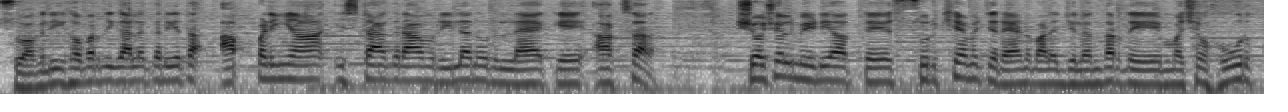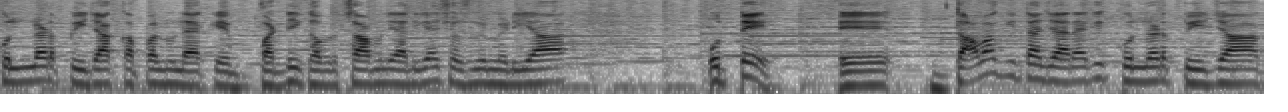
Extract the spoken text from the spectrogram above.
ਸੋ ਅਗਲੀ ਖਬਰ ਦੀ ਗੱਲ ਕਰੀਏ ਤਾਂ ਆਪਣੀਆਂ ਇੰਸਟਾਗ੍ਰam ਰੀਲਾਂ ਨੂੰ ਲੈ ਕੇ ਅਕਸਰ ਸੋਸ਼ਲ ਮੀਡੀਆ ਉੱਤੇ ਸੁਰਖੀਆਂ ਵਿੱਚ ਰਹਿਣ ਵਾਲੇ ਜਲੰਧਰ ਦੇ ਮਸ਼ਹੂਰ ਕੁੱਲੜ ਪੀਜ਼ਾ ਕਪਲ ਨੂੰ ਲੈ ਕੇ ਵੱਡੀ ਖਬਰ ਸਾਹਮਣੇ ਆ ਰਹੀ ਹੈ। ਸੋਸ਼ਲ ਮੀਡੀਆ ਉੱਤੇ ਇਹ ਦਾਵਾ ਕੀਤਾ ਜਾ ਰਿਹਾ ਹੈ ਕਿ ਕੁੱਲੜ ਪੀਜ਼ਾ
